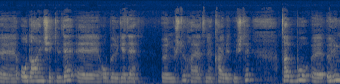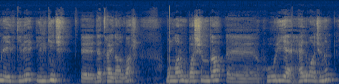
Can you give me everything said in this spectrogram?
E, o da aynı şekilde e, o bölgede ölmüştü, hayatını kaybetmişti. Tabi bu e, ölümle ilgili ilginç e, detaylar var. Bunların başında e, Huriye Helvacı'nın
